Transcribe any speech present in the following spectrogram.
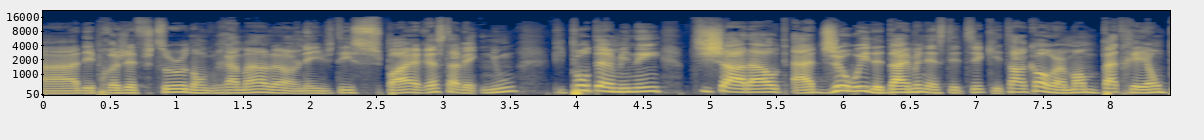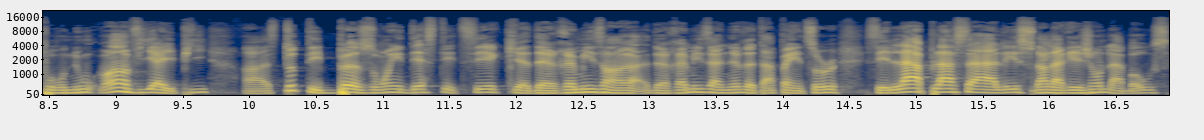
euh, des projets futurs. Donc, vraiment, un invité super. Reste avec nous. Puis, pour terminer, petit shout-out à Joey de Diamond Esthétique qui est encore un membre Patreon pour nous en VIP. Euh, tous tes besoins d'esthétique, de remise, en, de remise à neuf de ta peinture, c'est la place à aller dans la région de la Beauce.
